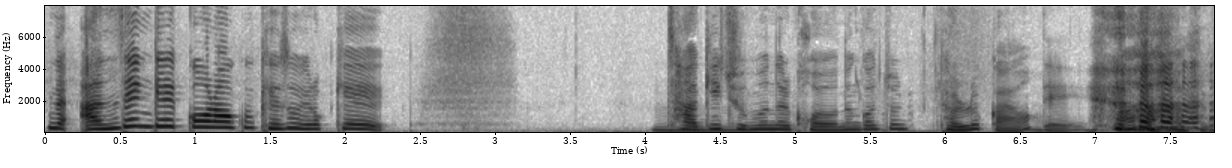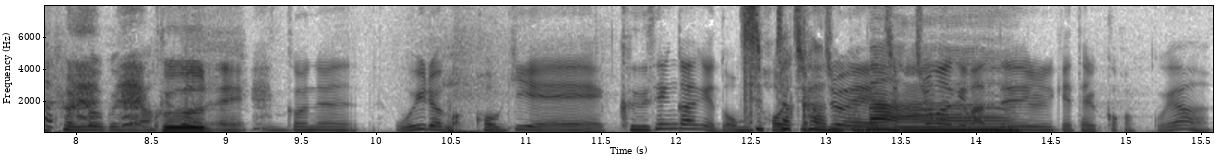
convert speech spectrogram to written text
근데 안 생길 거라고 계속 이렇게 음. 자기 주문을 거는 건 좀 별로일까요? 네. 아, 별로군요. 그- 네, 그거는 오히려 막 거기에 그 생각에 너무 더 집중해, 집착하는구나. 집중하게 아. 만들게 될 것 같고요.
